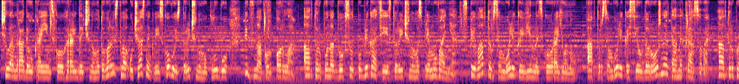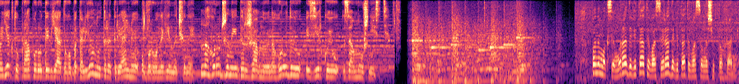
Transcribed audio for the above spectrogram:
член ради Українського геральдичного товариства, учасник військово-історичного клубу під знаком Орла, автор понад 200 публікацій історичного спрямування, співавтор символіки Вінницького району, автор символіки сіл Дорожне та Некрасове, автор проєкту прапору 9-го батальйону територіальної оборони Вінничини, нагороджений державною нагородою зіркою за мужність. Пане Максиму, рада вітати вас і рада вітати вас у нашій програмі.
